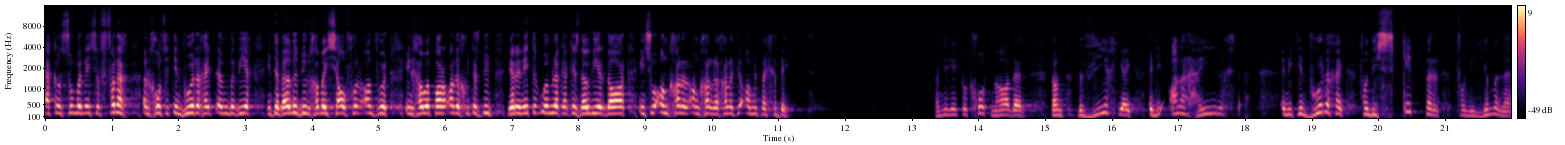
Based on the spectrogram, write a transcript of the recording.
ek kan sommer net so vinnig in God se teenwoordigheid inbeweeg en terwyl dit doen, gaan my selfoon antwoord en gou 'n paar ander goeders doen. Here net 'n oomblik, ek is nou weer daar en so aangaan en aangaan en dan gaan ek weer aan met my gebed. Wanneer jy tot God nader, dan beweeg jy in die allerheiligste in in die teenwoordigheid van die skepper van die hemele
